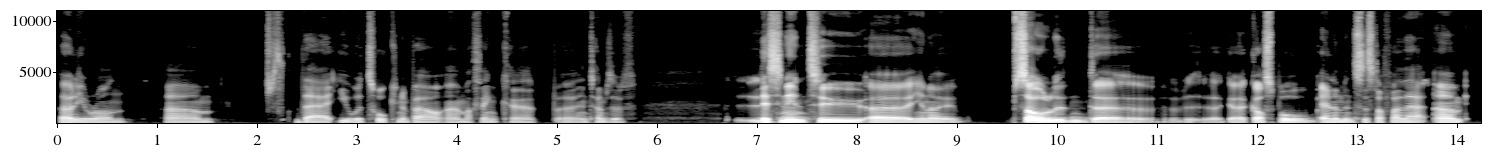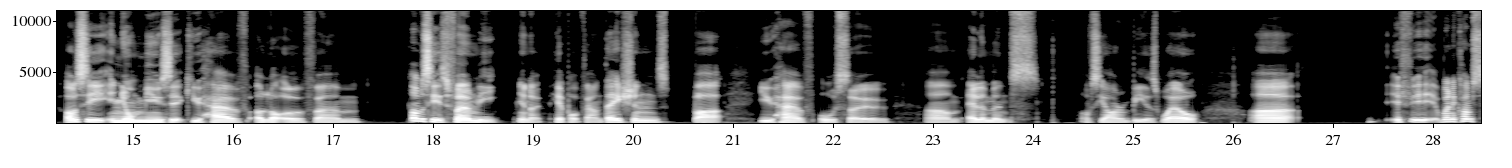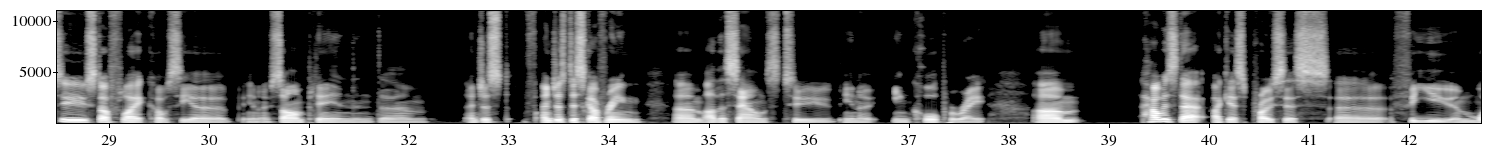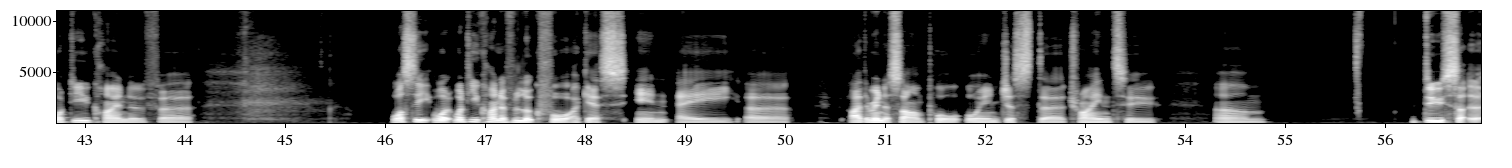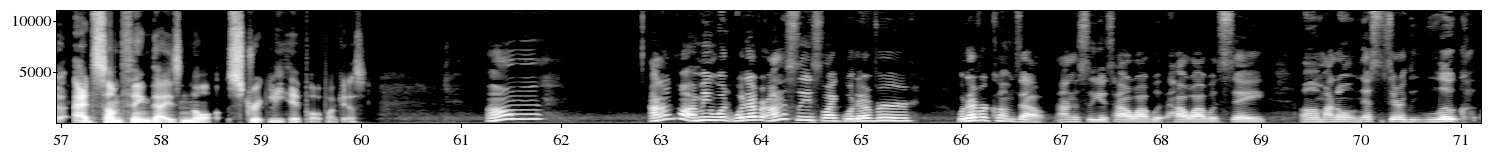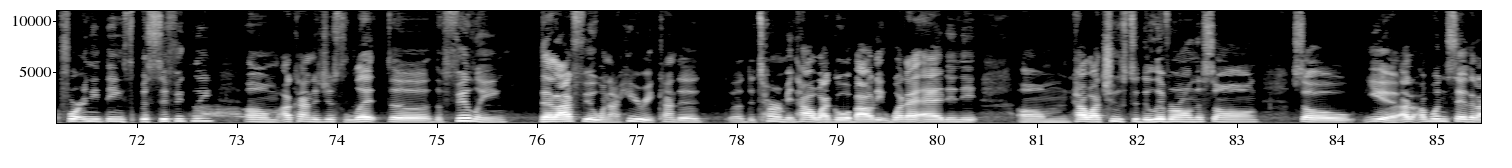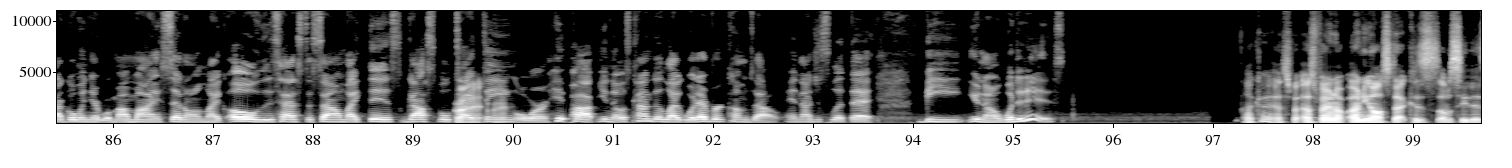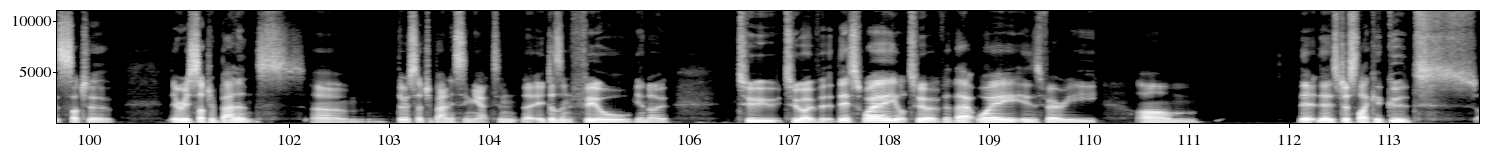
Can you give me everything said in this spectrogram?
earlier on um, that you were talking about um, I think uh, uh, in terms of listening to uh, you know soul and uh, uh, gospel elements and stuff like that. Um, obviously, in your music, you have a lot of um, obviously it's firmly you know hip hop foundations, but you have also um, elements, obviously R and B as well. Uh, if it, when it comes to stuff like obviously uh you know sampling and um and just and just discovering um other sounds to you know incorporate um how is that i guess process uh for you and what do you kind of uh what's the what what do you kind of look for i guess in a uh either in a sample or in just uh, trying to um, do so, uh, add something that is not strictly hip hop, I guess. Um, I don't know. I mean, whatever. Honestly, it's like whatever, whatever comes out. Honestly, is how I would how I would say. Um, I don't necessarily look for anything specifically. Um, I kind of just let the the feeling that I feel when I hear it kind of uh, determine how I go about it, what I add in it, um, how I choose to deliver on the song. So yeah, I, I, wouldn't say that I go in there with my mind set on like, oh, this has to sound like this gospel type right, thing right. or hip hop. You know, it's kind of like whatever comes out, and I just let that be, you know, what it is. Okay, that's that's fair enough. I only asked that because obviously there's such a there is such a balance. Um, there is such a balancing act, and it doesn't feel you know too too over this way or too over that way is very um there, there's just like a good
